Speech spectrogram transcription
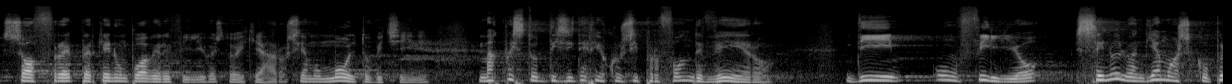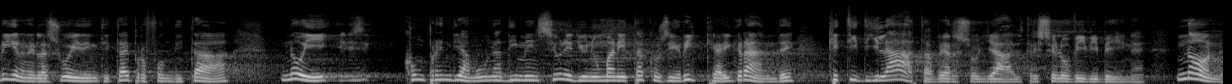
soffre perché non può avere figli, questo è chiaro, siamo molto vicini, ma questo desiderio così profondo e vero di un figlio, se noi lo andiamo a scoprire nella sua identità e profondità, noi eh, comprendiamo una dimensione di un'umanità così ricca e grande che ti dilata verso gli altri se lo vivi bene, non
